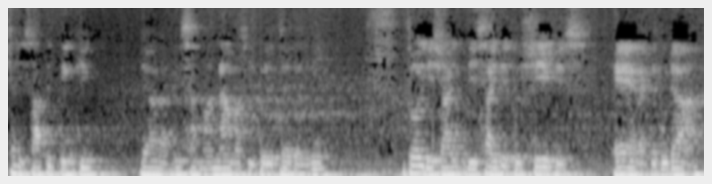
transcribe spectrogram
Then he started thinking, yeah, this samana must be greater than me. So he decided to shave his hair like the Buddha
